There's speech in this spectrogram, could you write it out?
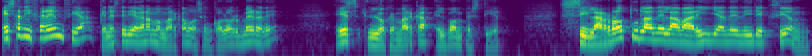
Esa diferencia, que en este diagrama marcamos en color verde, es lo que marca el bump steer. Si la rótula de la varilla de dirección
